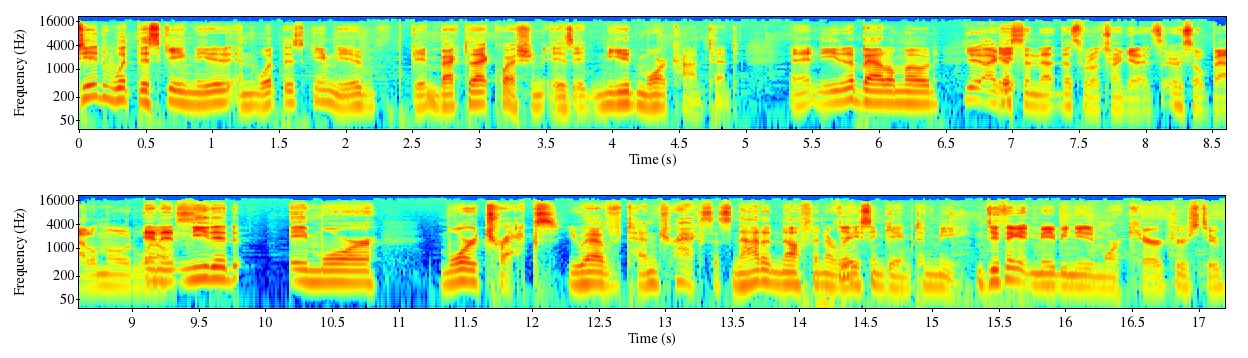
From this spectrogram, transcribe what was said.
did what this game needed, and what this game needed, getting back to that question, is it needed more content. And it needed a battle mode, yeah, I guess then that that's what I was trying to get at. So, battle mode, and else? it needed a more more tracks. You have 10 tracks. That's not enough in a Did- racing game to me. Do you think it maybe needed more characters too?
